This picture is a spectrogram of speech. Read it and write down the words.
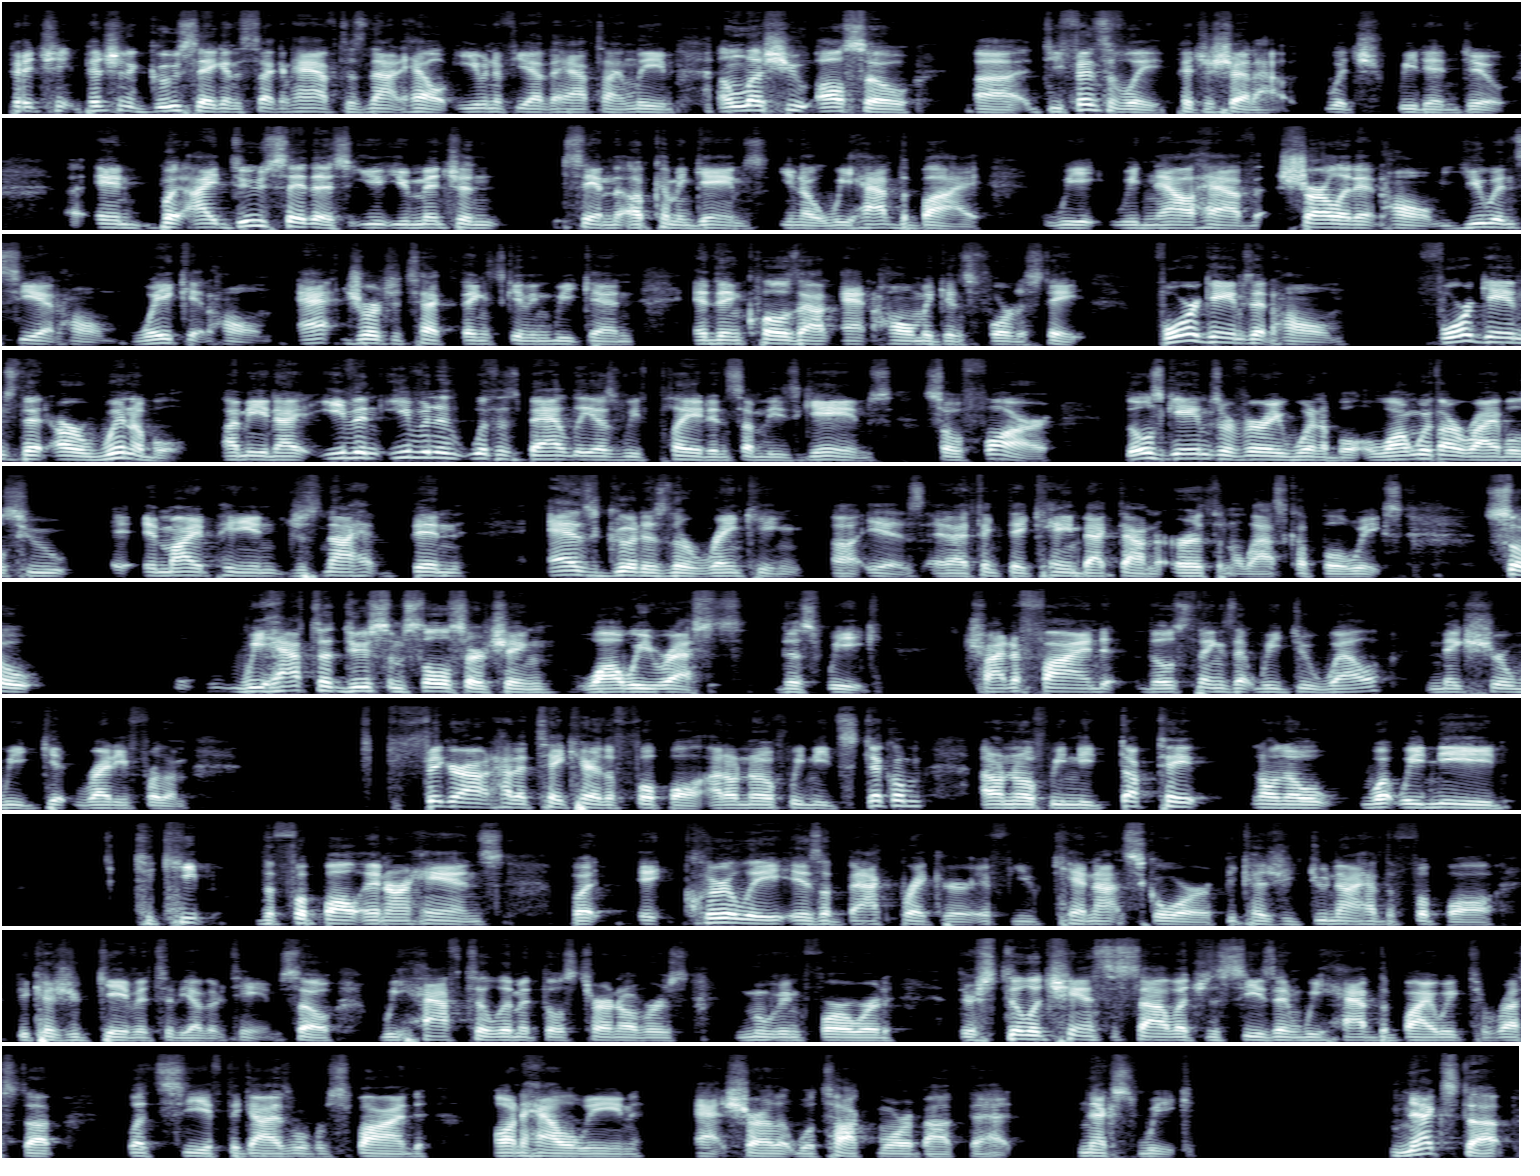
pitching pitching a goose egg in the second half does not help, even if you have the halftime lead, unless you also uh, defensively pitch a shutout, which we didn't do. Uh, and but I do say this: you you mentioned Sam the upcoming games. You know, we have the bye. We we now have Charlotte at home, UNC at home, Wake at home, at Georgia Tech Thanksgiving weekend, and then close out at home against Florida State. Four games at home, four games that are winnable. I mean, I, even even with as badly as we've played in some of these games so far, those games are very winnable, along with our rivals who, in my opinion, just not have been as good as their ranking uh, is. And I think they came back down to earth in the last couple of weeks. So we have to do some soul searching while we rest this week. Try to find those things that we do well, make sure we get ready for them. Figure out how to take care of the football. I don't know if we need stickum. I don't know if we need duct tape. I don't know what we need to keep the football in our hands but it clearly is a backbreaker if you cannot score because you do not have the football because you gave it to the other team. So we have to limit those turnovers moving forward. There's still a chance to salvage the season. We have the bye week to rest up. Let's see if the guys will respond on Halloween at Charlotte. We'll talk more about that next week. Next up,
